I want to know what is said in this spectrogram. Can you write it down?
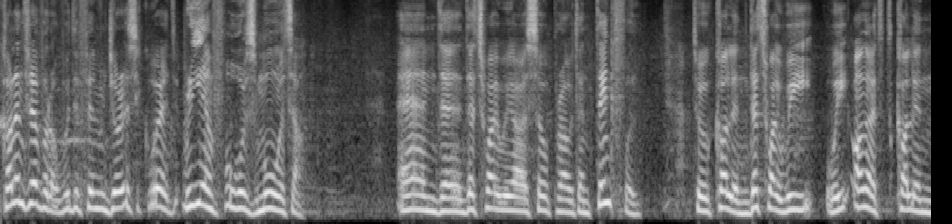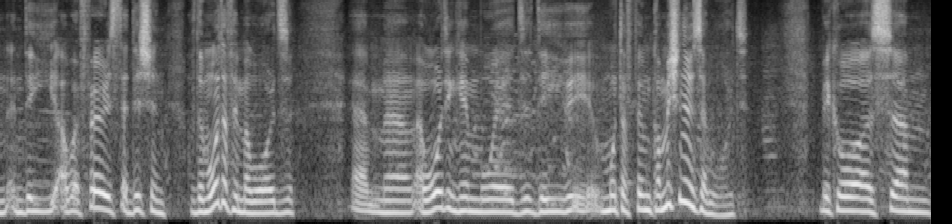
Colin Trevorrow with the film Jurassic World reinforced Malta, and uh, that's why we are so proud and thankful to Colin. That's why we we honored Colin in the our first edition of the Malta Film Awards um, uh, awarding him with the Malta Film Commissioners Award because um,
